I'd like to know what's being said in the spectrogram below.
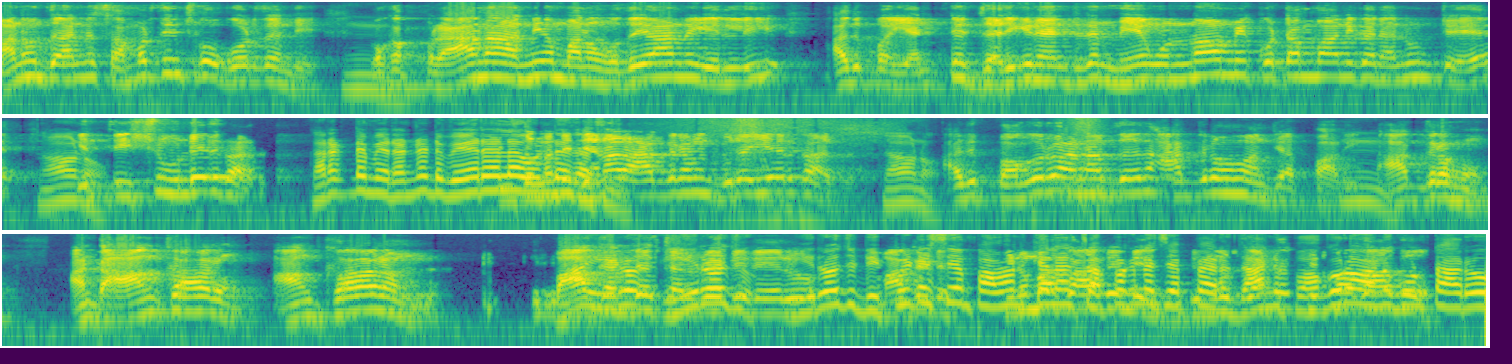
మనం దాన్ని సమర్థించుకోకూడదండి ఒక ప్రాణాన్ని మనం ఉదయాన్నే వెళ్ళి అది వెంటనే జరిగిన వెంటనే మేమున్నాం మీ కుటుంబానికి అని ఉంటే. ఇంత ఇష్యూ ఉండేది కాదు కరెక్టే మీరు అంటే వేరేలా జనాలు. ఆగ్రహం గురయ్యారు కాదు అవును అది పొగరు అనద్దు ఆగ్రహం అని చెప్పాలి ఆగ్రహం అంటే అహంకారం అహంకారం మాకంటే ఈ రోజు- ఈ రోజు- celebrity లేరు. ఈ రోజు డిప్యూటీ సీఎం పవన్ కళ్యాణ్ కాదండి. చెప్పకనే చెప్పారు. దాన్ని పొగరు. అనుకుంటారు.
